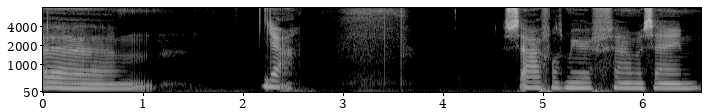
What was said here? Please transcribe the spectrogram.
Um, ja. S'avonds meer samen zijn,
